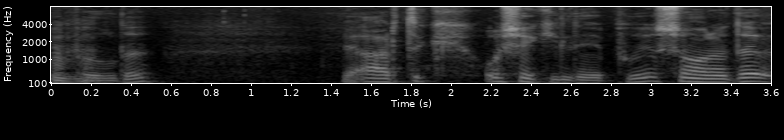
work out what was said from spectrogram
yapıldı. Ve artık o şekilde yapılıyor. Sonra da e,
